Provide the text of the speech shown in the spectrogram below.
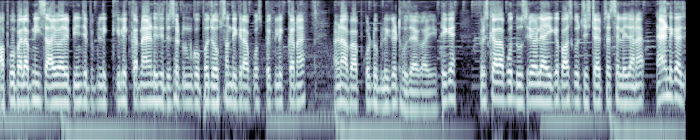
आपको पहले अपनी साई वाले पिंजे पे क्लिक करना है रिसेट टूल के ऊपर जो ऑप्शन दिख रहा है, आपको उस पर क्लिक करना है एंड आपको डुप्लीकेट हो जाएगा ये, ठीक है? फिर उसके बाद आपको दूसरी वाली आई के पास कुछ स्टेप से ले जाना है। एंड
